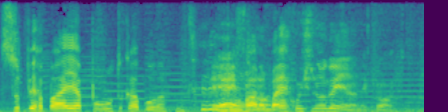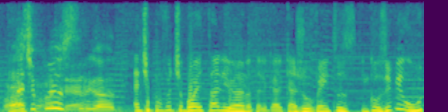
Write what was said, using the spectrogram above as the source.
Super Bayern, ponto, acabou. É, É. aí fala, o Bayern continua ganhando, e pronto. É, Próximo, tipo isso, tá ligado? É tipo futebol italiano, tá ligado? Que a Juventus. Inclusive, o,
